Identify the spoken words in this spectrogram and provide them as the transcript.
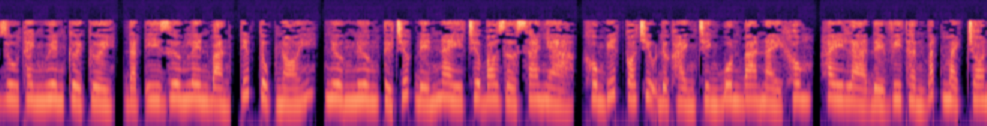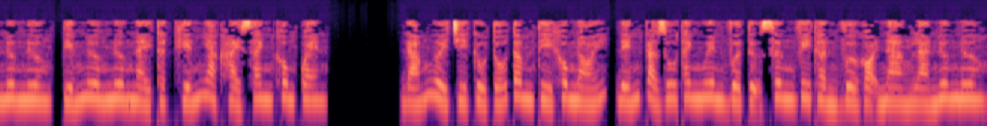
Du Thanh Nguyên cười cười, đặt y dương lên bàn, tiếp tục nói, nương nương từ trước đến nay chưa bao giờ xa nhà, không biết có chịu được hành trình bôn ba này không, hay là để vi thần bắt mạch cho nương nương, tiếng nương nương này thật khiến nhạc hải xanh không quen. Đám người trì cửu tố tâm thì không nói, đến cả Du Thanh Nguyên vừa tự xưng vi thần vừa gọi nàng là nương nương.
